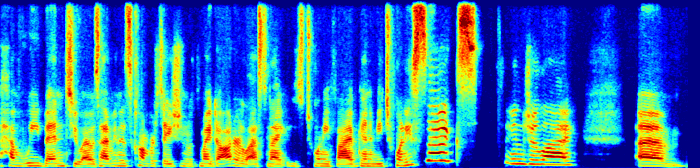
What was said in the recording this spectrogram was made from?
have we been to? I was having this conversation with my daughter last night, who's 25, going to be 26 in July. Um,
